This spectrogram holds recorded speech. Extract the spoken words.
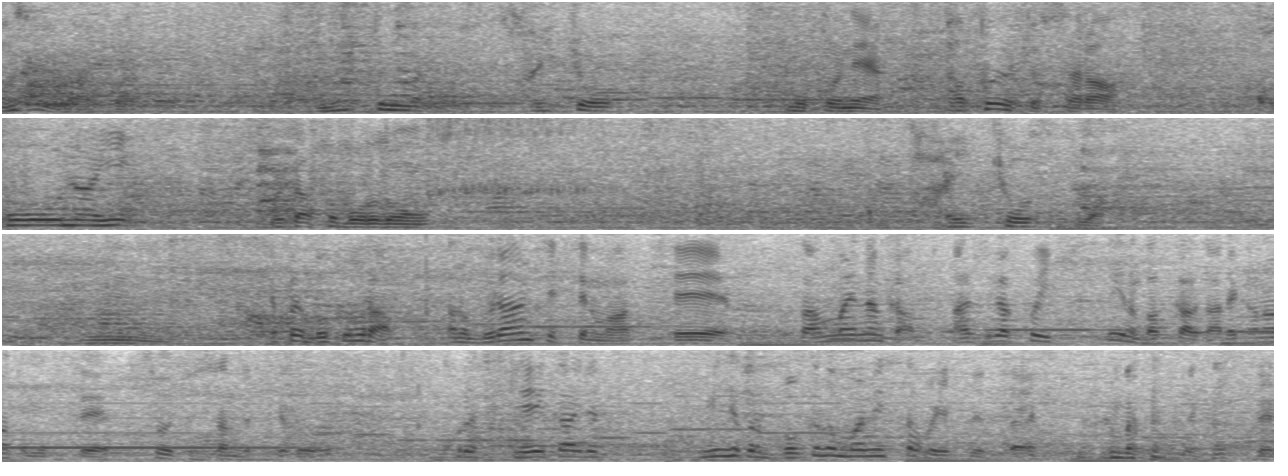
マジうまいこれ。本当にうまい。最強。もうこれね例えるとしたら口内豚そぼろ丼。最強っすわ。うん。やっぱり僕ほらあのブランチっていうのもあってそうあんまりなんか味が濃いきついのばっかりだとあれかなと思ってチョイスしたんですけどこれ正解です。みんなこれ僕の真似した方がいいです絶対。マジでマジで。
